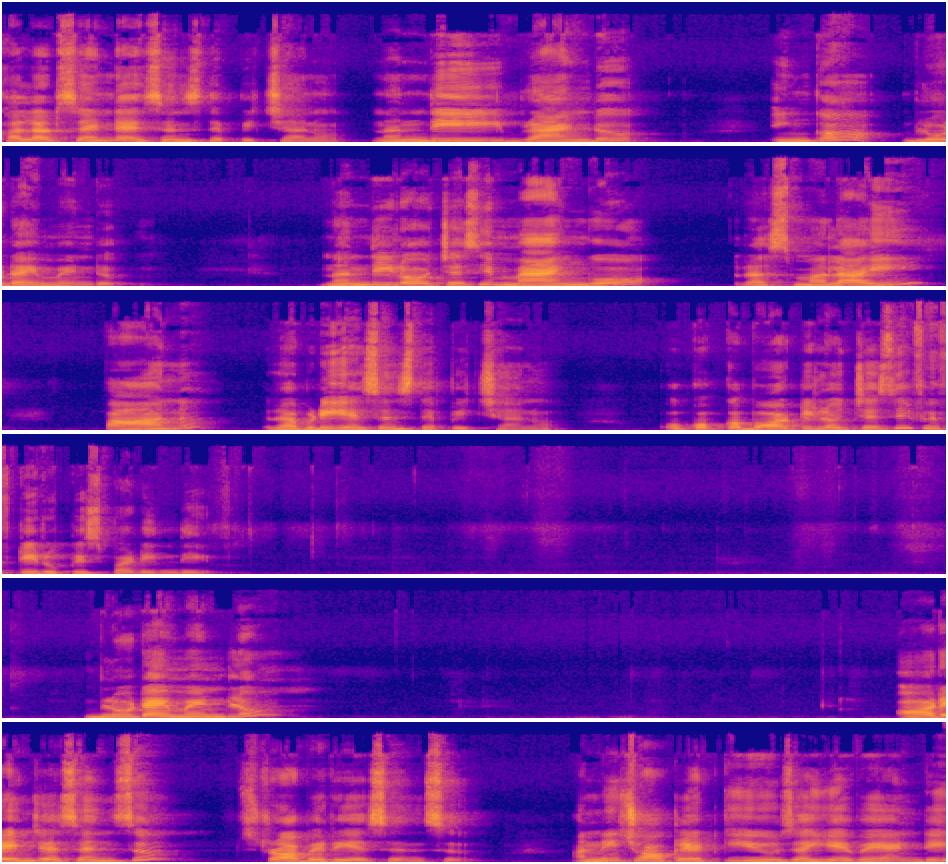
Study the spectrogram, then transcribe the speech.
కలర్స్ అండ్ ఎసెన్స్ తెప్పించాను. నంది బ్రాండ్ ఇంకా బ్లూ డైమండ్. నందిలో వచ్చేసి మ్యాంగో రస్మలాయి పాన్ రబడీ ఎసెన్స్ తెప్పించాను. ఒక్కొక్క బాటిల్ వచ్చేసి ఫిఫ్టీ రూపీస్ పడింది. బ్లూ డైమండ్లో ఆరెంజ్ ఎసెన్స్ స్ట్రాబెర్రీ ఎసెన్స్. అన్నీ చాక్లెట్కి యూజ్ అయ్యేవే అండి.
